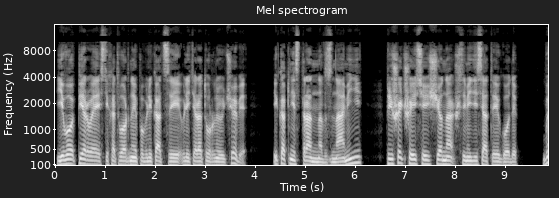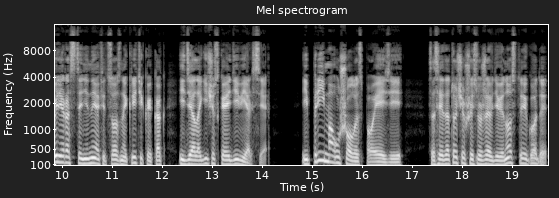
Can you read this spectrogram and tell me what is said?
Его первые стихотворные публикации в литературной учебе и, как ни странно, в знамени, пришедшиеся еще на 70-е годы, были расценены официозной критикой как идеологическая диверсия, и Прима ушел из поэзии, сосредоточившись уже в 90-е годы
